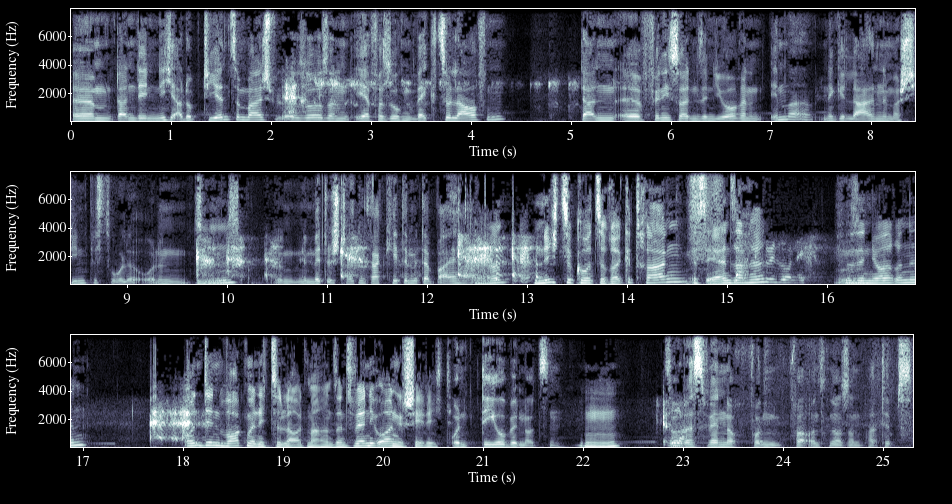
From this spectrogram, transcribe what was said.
ähm, dann den nicht adoptieren zum Beispiel oder so, sondern eher versuchen wegzulaufen. Dann äh, finde ich, sollten Seniorinnen immer eine geladene Maschinenpistole oder ein, zumindest eine Mittelstreckenrakete mit dabei haben. Ja. Nicht zu kurze Röcke tragen, ist eher eine Sache Sowieso nicht. für Seniorinnen. Und den Walkman nicht zu laut machen, sonst werden die Ohren geschädigt. Und Deo benutzen. Mhm. So, das wären noch von, von uns noch so ein paar Tipps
